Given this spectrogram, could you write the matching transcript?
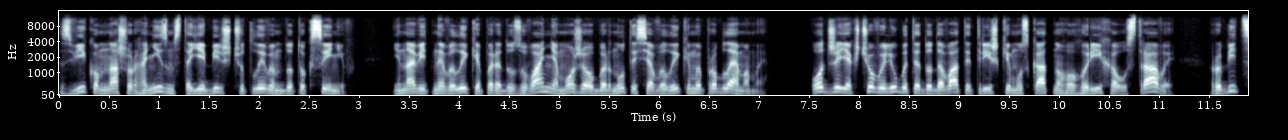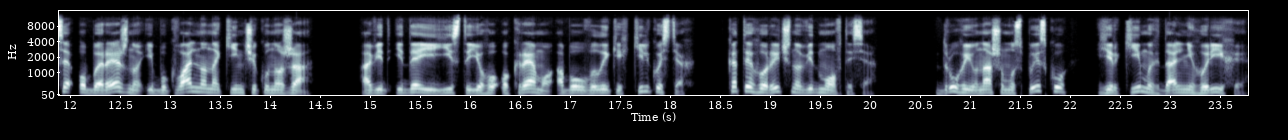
З віком наш організм стає більш чутливим до токсинів, і навіть невелике передозування може обернутися великими проблемами. Отже, якщо ви любите додавати трішки мускатного горіха у страви, робіть це обережно і буквально на кінчику ножа. А від ідеї їсти його окремо або у великих кількостях категорично відмовтеся. Другий у нашому списку гіркі мигдальні горіхи.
